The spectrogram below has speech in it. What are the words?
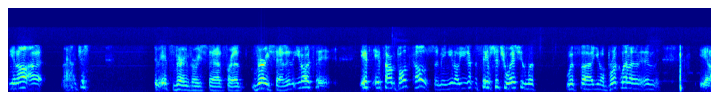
you know, I, I just it's very very sad, Fred. Very sad. You know, it's it's it's on both coasts. I mean, you know, you got the same situation with with uh, you know Brooklyn and, and you know,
